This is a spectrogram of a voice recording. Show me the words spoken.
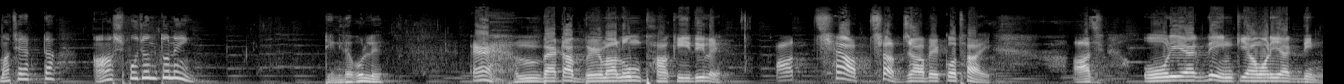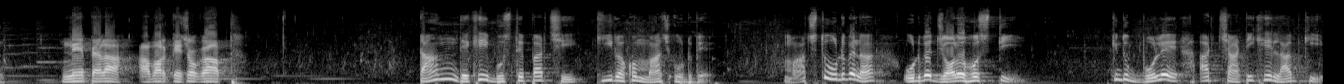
মাছের একটা আঁশ পর্যন্ত নেই। টেনিদা বললে এহ বেটা বেমালুম ফাঁকি দিলে। আচ্ছা আচ্ছা যাবে কোথায়? আজ ওরই একদিন কি আমারই একদিন? নে পেলা আবার কেঁচো গাঁত টান দেখেই বুঝতে পারছি কী রকম মাছ উঠবে। মাছ তো উঠবে না উঠবে জলহস্তি। কিন্তু বলে আর চাটি খেয়ে লাভ কি?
